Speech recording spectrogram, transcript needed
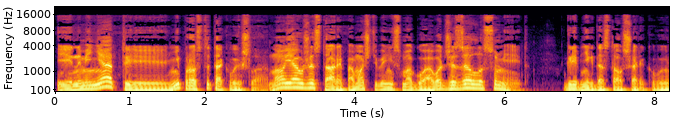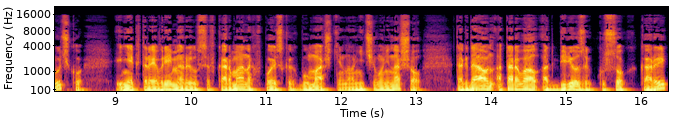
И на меня ты не просто так вышла, но я уже старый, помочь тебе не смогу, а вот Жизелла сумеет». Грибник достал шариковую ручку и некоторое время рылся в карманах в поисках бумажки, но ничего не нашел. Тогда он оторвал от березы кусок коры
